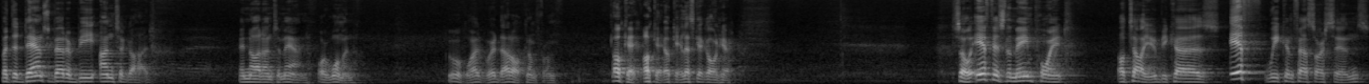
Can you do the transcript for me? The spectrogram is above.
But the dance better be unto God and not unto man or woman. Ooh, where'd that all come from? Okay, okay, okay, let's get going here. So, if is the main point, I'll tell you, because if we confess our sins,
